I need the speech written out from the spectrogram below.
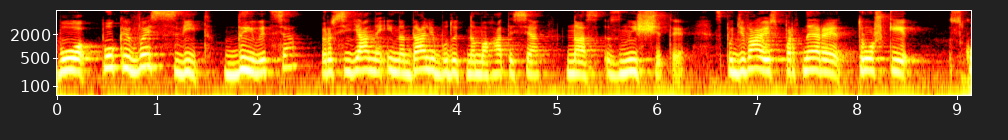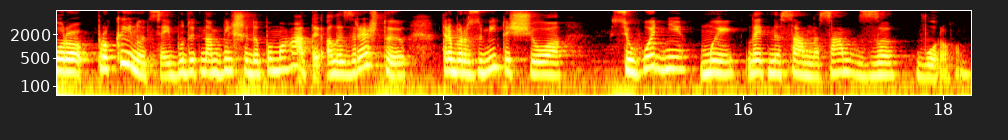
Бо поки весь світ дивиться, росіяни і надалі будуть намагатися нас знищити. Сподіваюсь, партнери трошки скоро прокинуться і будуть нам більше допомагати. Але зрештою, треба розуміти, що сьогодні ми ледь не сам на сам з ворогом.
